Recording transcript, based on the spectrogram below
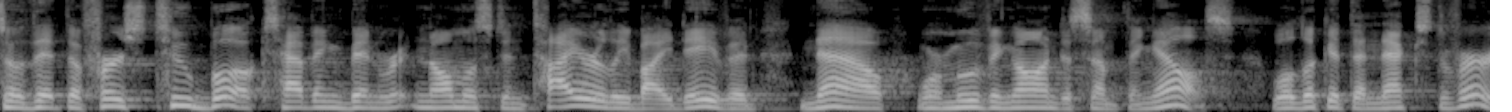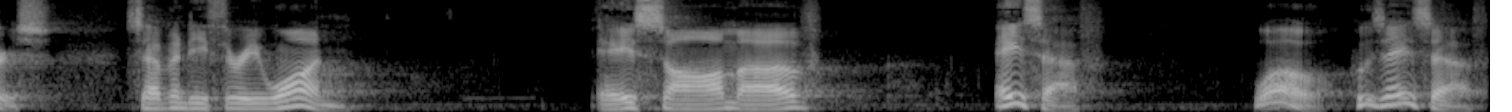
So that the first two books, having been written almost entirely by David, now we're moving on to something else. We'll look at the next verse 73 1. A psalm of Asaph. Whoa, who's Asaph?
